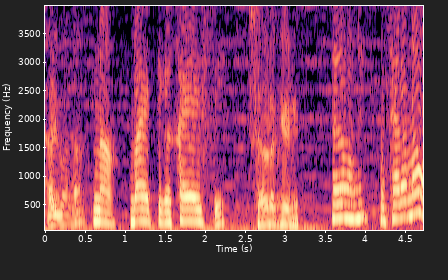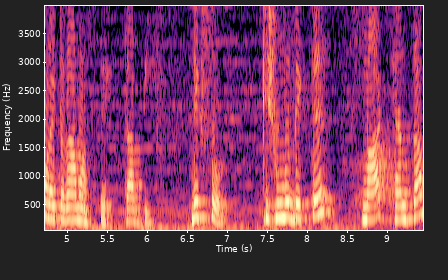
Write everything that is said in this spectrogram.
খাইবা না? না বাইরের থেকে খাই আইছি। স্যারটা কে নি? স্যারা মানে? স্যারা না ওর একটা নাম আছে রাব্বি। দেখছ? কি সুন্দর দেখতে। Smart handsome.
